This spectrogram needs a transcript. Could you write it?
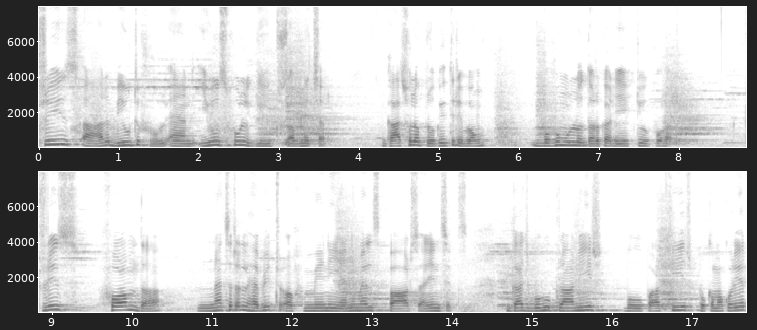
Trees are beautiful and useful gifts of nature গাছ হলো প্রকৃতির এবং বহুমূল্য দরকারি একটি উপহার। Trees form the natural habit of many animals birds and insects গাছ বহু প্রাণীর, বহু পাখির, পোকামাকড়ের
